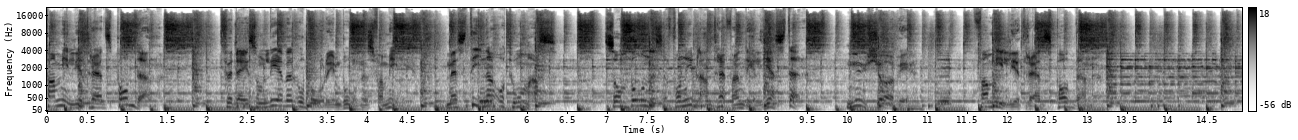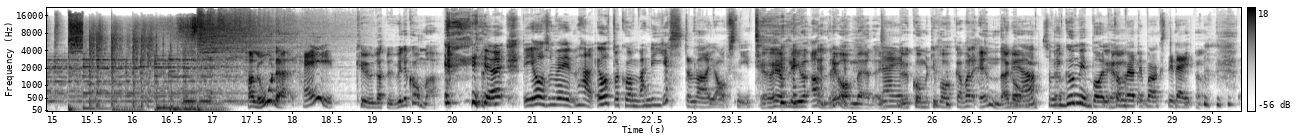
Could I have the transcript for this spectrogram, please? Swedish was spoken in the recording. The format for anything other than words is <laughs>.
Familjeträdspodden. För dig som lever och bor i en bonusfamilj. Med Stina och Thomas. Som bonus får ni ibland träffa en del gäster. Nu kör vi! Familjeträdspodden. Hallå där! Hej! Kul att du ville komma. <laughs> det är jag som är den här återkommande gästen varje avsnitt. Ja, Jag blir ju aldrig av med dig. Nej. Du kommer tillbaka varenda gång. Ja, som en gummiboll Ja. kommer jag tillbaks till dig. Ja,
